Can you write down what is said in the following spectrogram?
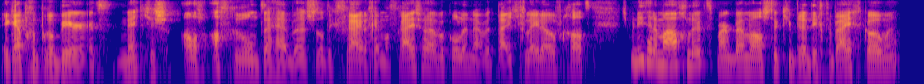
Ik heb geprobeerd netjes alles afgerond te hebben, zodat ik vrijdag helemaal vrij zou hebben, Colin. Daar hebben we een tijdje geleden over gehad. Het is me niet helemaal gelukt, maar ik ben wel een stukje dichterbij gekomen.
